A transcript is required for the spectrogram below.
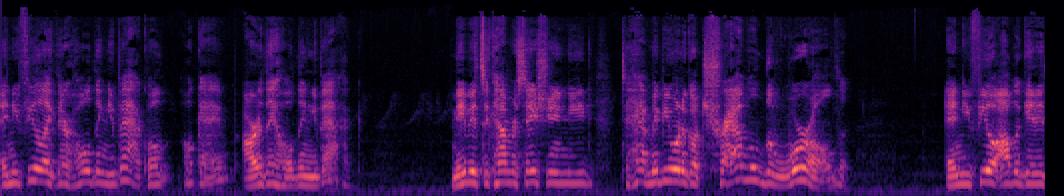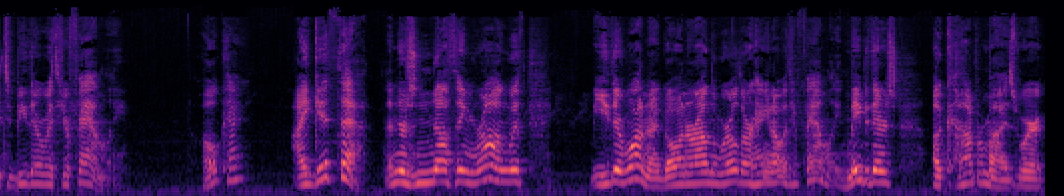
and you feel like they're holding you back. Well, okay, are they holding you back? Maybe it's a conversation you need to have. Maybe you want to go travel the world, and you feel obligated to be there with your family. Okay, I get that, and there's nothing wrong with either one, uh, going around the world or hanging out with your family. Maybe there's a compromise where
